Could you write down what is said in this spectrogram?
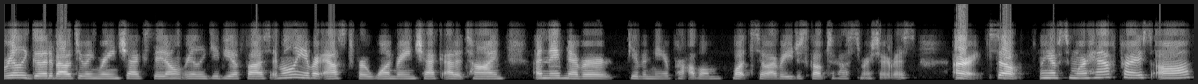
really good about doing rain checks. They don't really give you a fuss. I've only ever asked for one rain check at a time, and they've never given me a problem whatsoever. You just go up to customer service. Alright, so we have some more half price off.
